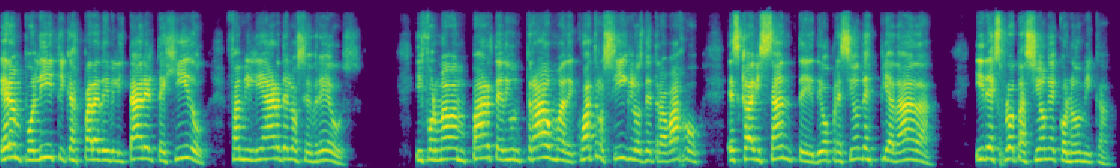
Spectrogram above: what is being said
Eran políticas para debilitar el tejido familiar de los hebreos y formaban parte de un trauma de cuatro siglos de trabajo esclavizante, de opresión despiadada y de explotación económica.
